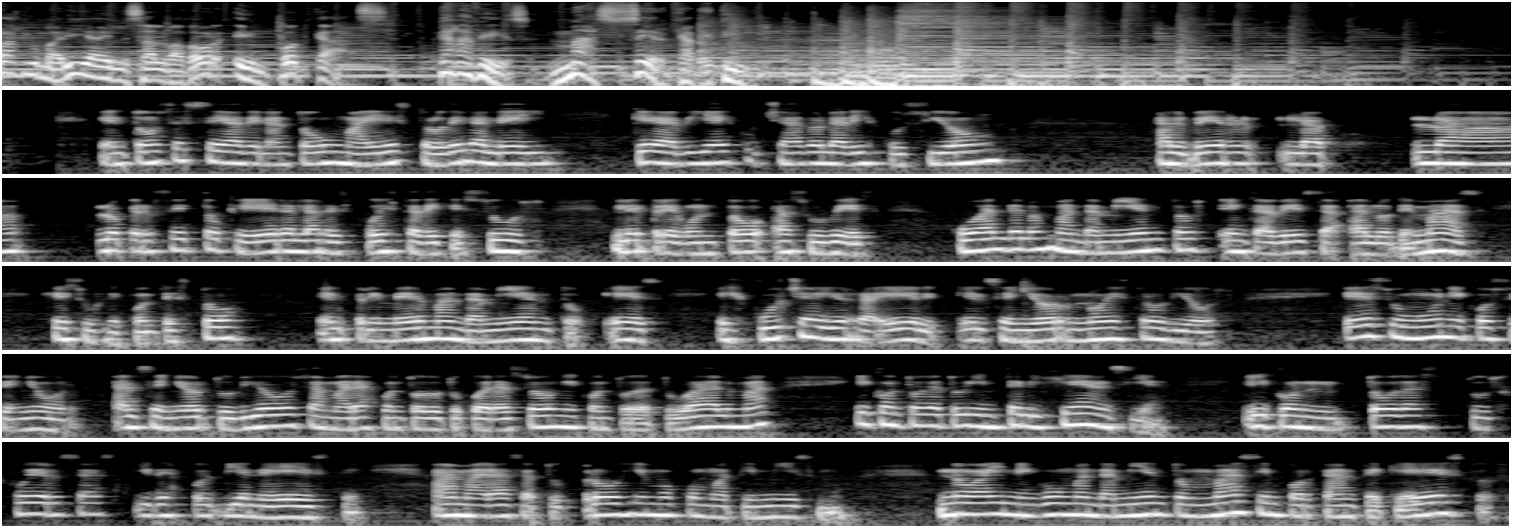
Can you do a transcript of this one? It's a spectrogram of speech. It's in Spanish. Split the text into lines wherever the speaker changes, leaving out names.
Radio María El Salvador en podcast, cada vez más cerca de ti.
Entonces se adelantó un maestro de la ley que había escuchado la discusión al ver lo perfecto que era la respuesta de Jesús, le preguntó a su vez, ¿cuál de los mandamientos encabeza a los demás? Jesús le contestó, el primer mandamiento es, escucha Israel, el Señor nuestro Dios. Es un único Señor. Al Señor tu Dios amarás con todo tu corazón y con toda tu alma y con toda tu inteligencia y con todas tus fuerzas y después viene este, amarás a tu prójimo como a ti mismo. No hay ningún mandamiento más importante que estos.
